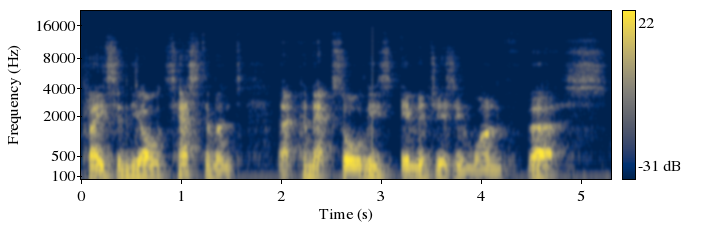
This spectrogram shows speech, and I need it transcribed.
place in the Old Testament that connects all these images in one verse.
